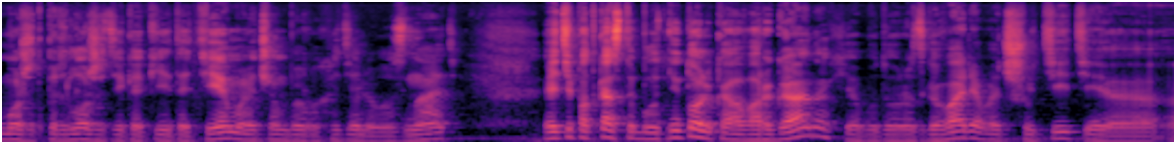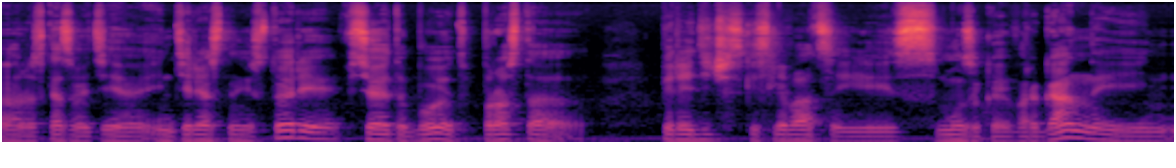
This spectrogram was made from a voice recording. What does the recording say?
может, предложите какие-то темы, о чем бы вы хотели узнать. Эти подкасты будут не только о варганах, я буду разговаривать, шутить и э, рассказывать интересные истории. Все это будет просто периодически сливаться и с музыкой варганной, и,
